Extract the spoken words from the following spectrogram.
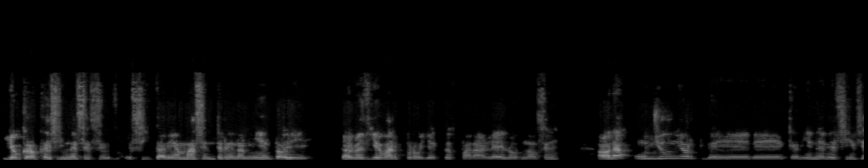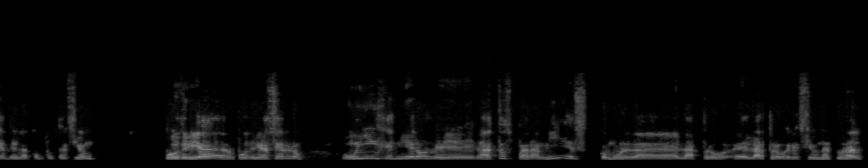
yo creo que sí necesitaría más entrenamiento y tal vez llevar proyectos paralelos, no sé. Ahora, un junior de, que viene de ciencias de la computación podría, podría hacerlo. Un ingeniero de datos para mí es como la, la, eh, la progresión natural,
